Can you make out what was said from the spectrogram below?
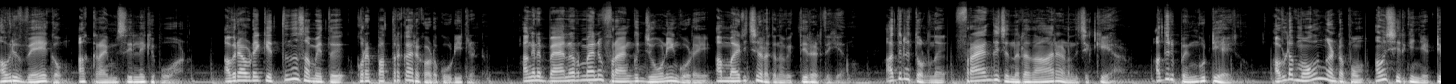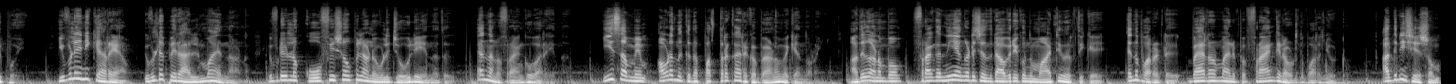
അവർ വേഗം ആ ക്രൈം സീനിലേക്ക് പോവാണ്. അവരവിടേക്ക് എത്തുന്ന സമയത്ത് കുറെ പത്രക്കാരൊക്കെ അവിടെ കൂടിയിട്ടുണ്ട്. അങ്ങനെ ബാനർമാനും ഫ്രാങ്കും ജോണിയും കൂടെ ആ മരിച്ചു കിടക്കുന്ന വ്യക്തിയുടെ അടുത്തേക്ക് അതിനെ തുടർന്ന് ഫ്രാങ്ക് ചെന്നിട്ട് ആരാണെന്ന് ചെക്ക് ചെയ്യാണ് അതൊരു പെൺകുട്ടിയായിരുന്നു. അവളുടെ മുഖം കണ്ടപ്പം അവൻ ശരിക്കും ഞെട്ടിപ്പോയി. ഇവളെ എനിക്കറിയാം. ഇവളുടെ പേര് അൽമ എന്നാണ്. ഇവിടെയുള്ള കോഫി ഷോപ്പിലാണ് ഇവൾ ജോലി ചെയ്യുന്നത് എന്നാണ് ഫ്രാങ്ക് പറയുന്നത്. ഈ സമയം അവിടെ നിൽക്കുന്ന പത്രക്കാരൊക്കെ ബഹളം വെക്കാൻ തുടങ്ങി. അത് കാണുമ്പോൾ ഫ്രാങ്ക് നീ അങ്ങോട്ട് ചെന്നിട്ട് അവരെയൊക്കെ ഒന്ന് മാറ്റി നിർത്തിക്കേ എന്ന് പറഞ്ഞിട്ട് ബാനർമാൻ ഇപ്പൊ ഫ്രാങ്കിനെ അവിടുന്ന് പറഞ്ഞു വിട്ടു. അതിനുശേഷം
